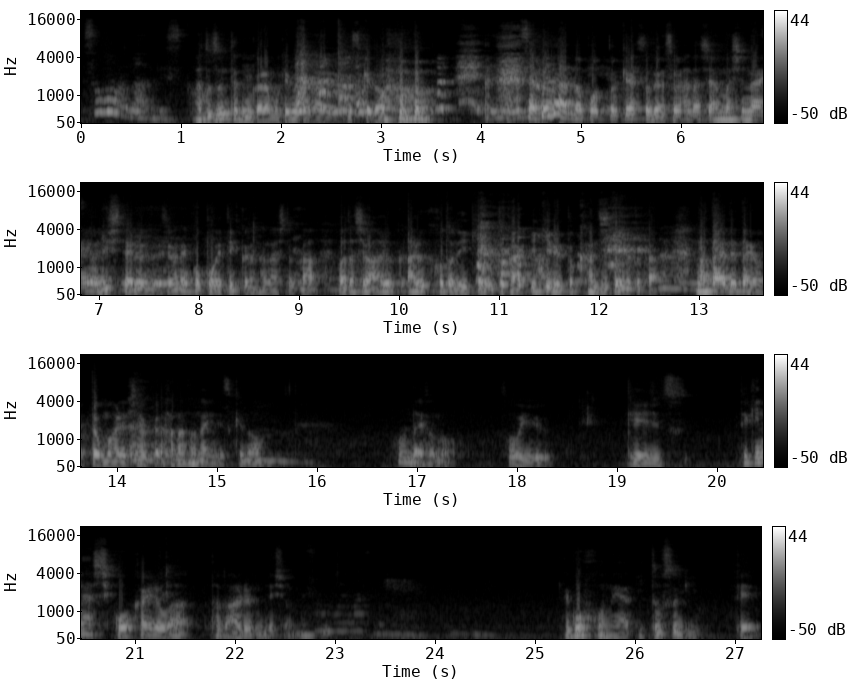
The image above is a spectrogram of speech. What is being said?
そうなんですか？あと、ずんたくんからも煙たがれるんですけど、普段のポッドキャストではそういう話あんましないようにしてるんですよね。こう、ポエティックな話とか、私は歩く、歩くことで生きるとか、生きると感じているとか、また出たよって思われちゃうから話さないんですけど、本来その、そういう芸術的な思考回路が多分あるんでしょうね。そう思いますね。でゴッホのや糸杉って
